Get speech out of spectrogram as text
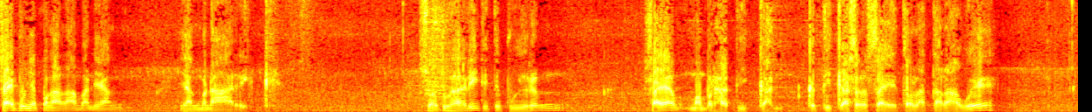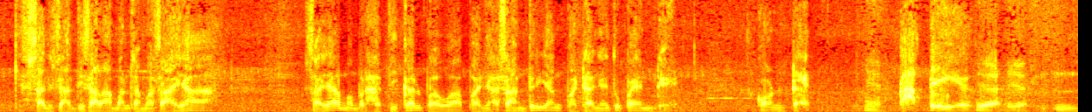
saya punya pengalaman yang yang menarik. Suatu hari di Tebu Ireng saya memperhatikan ketika selesai sholat taraweh santi-santi salaman sama saya saya memperhatikan bahwa banyak santri yang badannya itu pendek kontek Iya. kate ya Iya, iya. Hmm.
